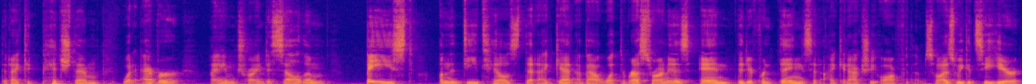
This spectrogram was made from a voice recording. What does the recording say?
that I could pitch them whatever I am trying to sell them based on the details that I get about what the restaurant is and the different things that I could actually offer them. So as we can see here,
